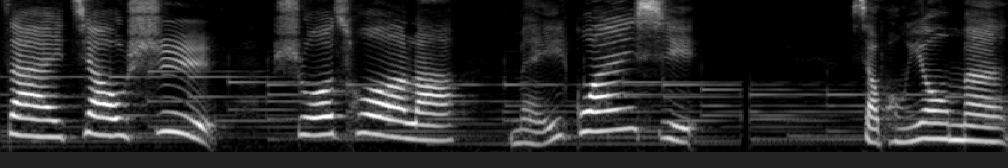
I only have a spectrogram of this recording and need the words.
在教室说错了没关系，小朋友们，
